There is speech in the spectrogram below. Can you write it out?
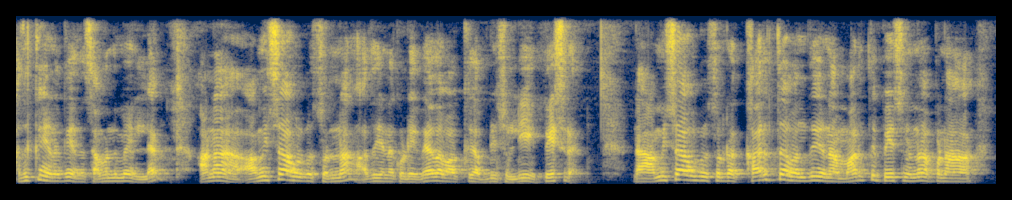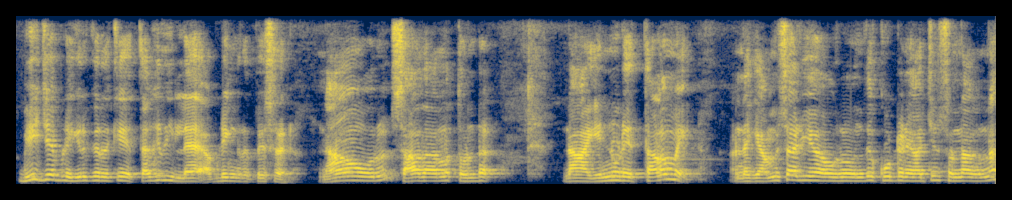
அதுக்கும் எனக்கு எந்த சம்மந்தமே இல்லை. ஆனால் அமித்ஷா அவர்கள் சொன்னால் அது எனக்குடைய வேத வாக்கு அப்படின்னு சொல்லி பேசுகிறேன் நான் அமித்ஷா அவர்கள் சொல்கிற கருத்தை வந்து நான் மறுத்து பேசணுன்னா அப்போ நான் பிஜேபியில் இருக்கிறதுக்கே தகுதி இல்லை அப்படிங்கிறத பேசுகிறாரு நான் ஒரு சாதாரண தொண்டன். நான் என்னுடைய தலைமை அன்னைக்கு அமித்ஷாஜி அவர்கள் வந்து கூட்டணி ஆச்சுன்னு சொன்னாங்கன்னா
